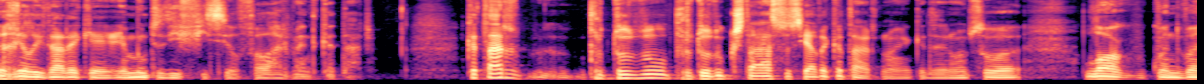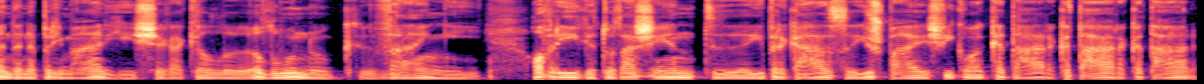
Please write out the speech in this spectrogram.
a, realidade é que é, é, muito difícil falar bem de Qatar. Qatar, por tudo por tudo o que está associado a Qatar, não é? Quer dizer, uma pessoa, logo quando anda na primária e chega aquele aluno que vem e obriga toda a gente a ir para casa e os pais ficam a catar, a catar, a catar,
